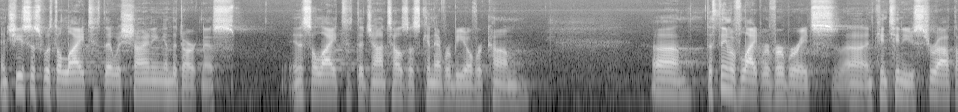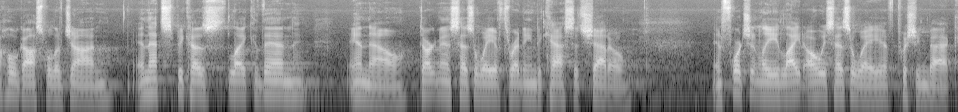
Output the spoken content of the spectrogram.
And Jesus was the light that was shining in the darkness. And it's a light that John tells us can never be overcome. Uh, the theme of light reverberates uh, and continues throughout the whole Gospel of John. And that's because, like then and now, darkness has a way of threatening to cast its shadow. And fortunately, light always has a way of pushing back.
